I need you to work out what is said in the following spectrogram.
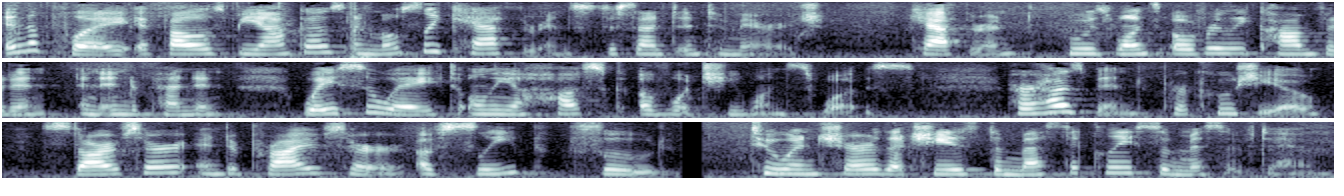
In the play, it follows Bianca's and mostly Catherine's descent into marriage. Catherine, who was once overly confident and independent, wastes away to only a husk of what she once was. Her husband, Mercutio, starves her and deprives her of sleep, food, to ensure that she is domestically submissive to him.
